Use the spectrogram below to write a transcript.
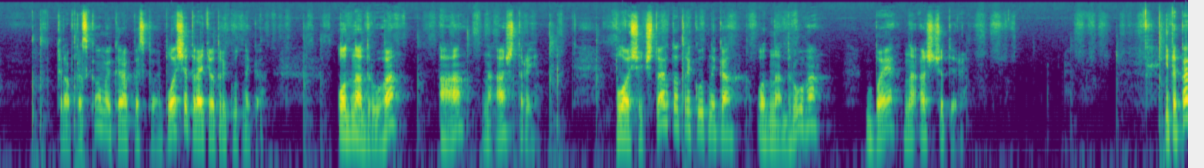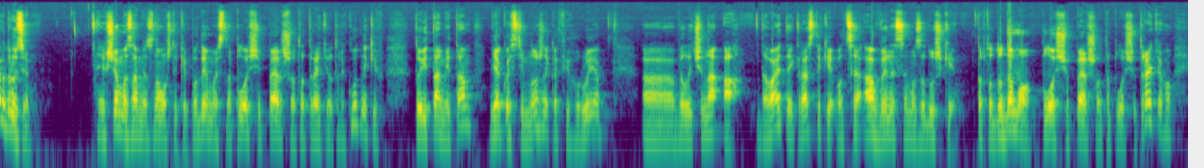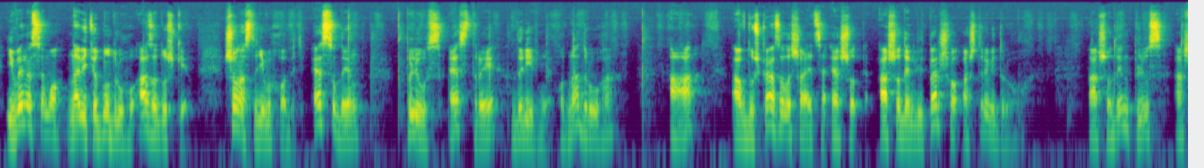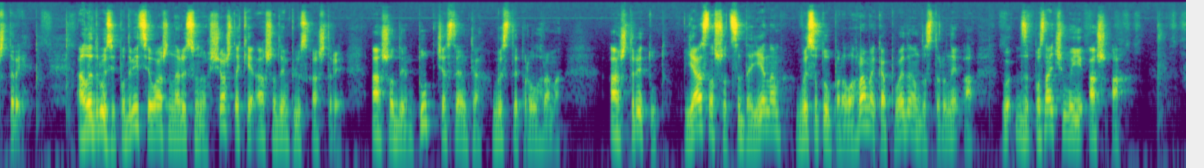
Крапка з комою, крапка з комою. Площа третього трикутника. Одна друга А на H3. Площа четвертого трикутника, одна друга Б на H4. І тепер, друзі, якщо ми з вами знову ж таки подивимось на площі першого та третього трикутників, то і там, і там в якості множника фігурує е, величина А. Давайте якраз таки оце А винесемо за дужки. Тобто додамо площу першого та площу третього і винесемо навіть одну другу А за дужки. Що у нас тоді виходить? S1 плюс S3 дорівнює 1 друга А, а в дужках залишається H1 від першого, H3 від другого. H1 плюс H3. Але, друзі, подивіться уважно на рисунок. Що ж таке H1 плюс H3? H1 тут частинка вести паралограма, H3 тут. Ясно, що це дає нам висоту паралограми, яка поведена до сторони А. Позначимо її HA.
